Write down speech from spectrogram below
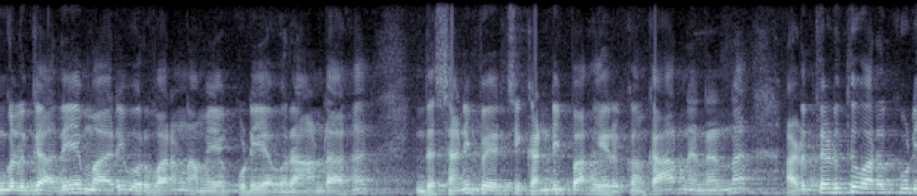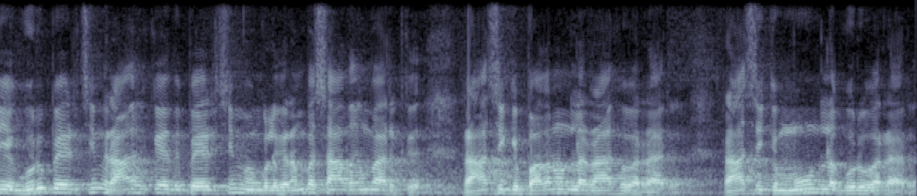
உங்களுக்கு அதே மாதிரி ஒரு வரன் அமையக்கூடிய ஒரு ஆண்டாக இந்த சனி பயிற்சி கண்டிப்பாக இருக்கும். காரணம் என்னென்னா அடுத்தடுத்து வரக்கூடிய குரு பயிற்சியும் ராகுகேது பயிற்சியும் உங்களுக்கு ரொம்ப சாதகமாக இருக்குது ராசிக்கு பதினொன்றில் ராகு வர்றாரு. ராசிக்கு மூணில் குரு வர்றாரு.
